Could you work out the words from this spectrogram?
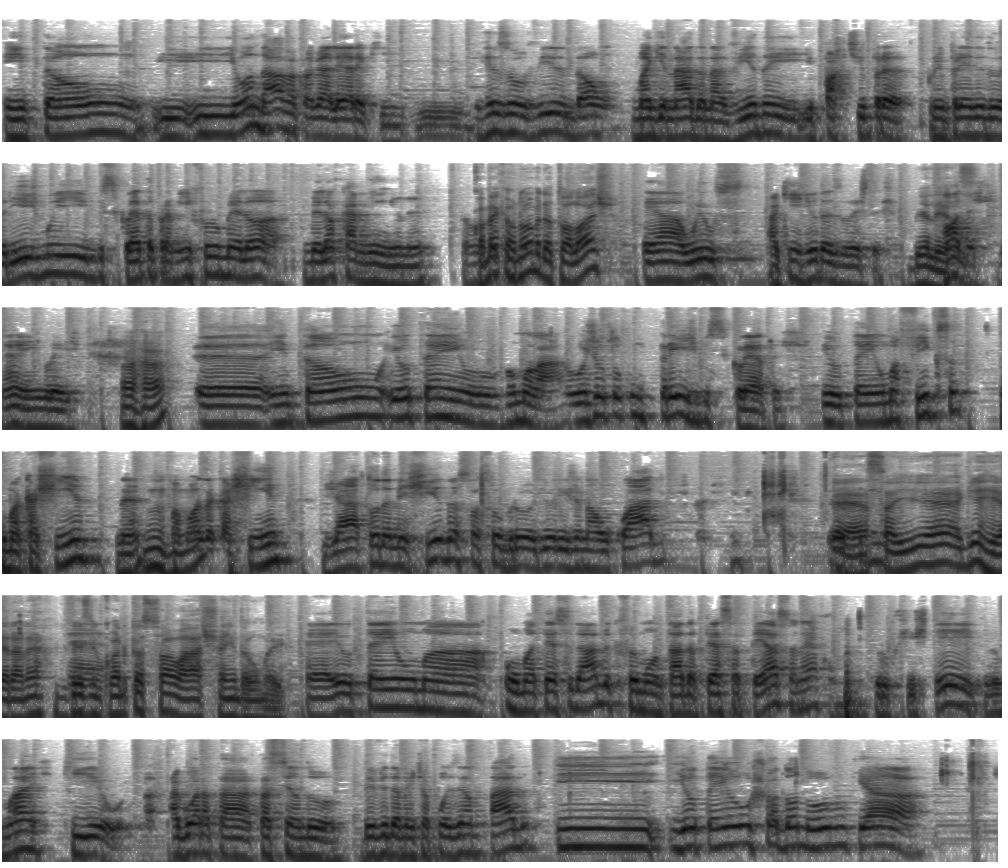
Então, e, e eu andava com a galera aqui. E resolvi dar um- uma guinada na vida e, e partir para o empreendedorismo. E bicicleta, para mim, foi o melhor, o melhor caminho, né? Então, Como é que é o nome da tua loja? É a Wills, aqui em Rio das Ostras. Beleza. Rodas, né, em inglês. Aham. É, então eu tenho, vamos lá, hoje eu tô com três bicicletas. Eu tenho uma fixa, uma caixinha, né? Uhum. A famosa caixinha, já toda mexida, só sobrou de original o quadro. É, tenho- essa aí é guerreira, né? De vez em quando o pessoal acha ainda uma aí. É, eu tenho uma, uma TSW que foi montada peça a peça, né? Com grupo XT e tudo mais, que eu, agora tá, tá sendo devidamente aposentada. E, e eu tenho o Xodó novo, que é, a-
